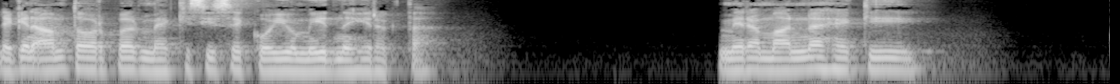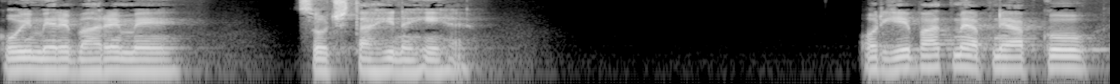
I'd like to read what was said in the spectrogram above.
लेकिन आमतौर पर मैं किसी से कोई उम्मीद नहीं रखता। मेरा मानना है कि कोई मेरे बारे में सोचता ही नहीं है। और ये बात मैं अपने आप को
